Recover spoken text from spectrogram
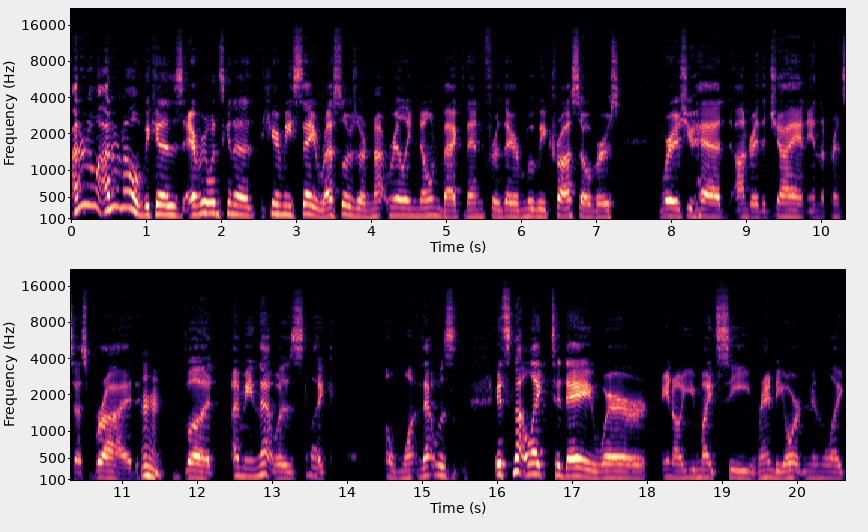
I don't know. I don't know because everyone's gonna hear me say wrestlers are not really known back then for their movie crossovers, whereas you had Andre the Giant in The Princess Bride Mhm. but I mean that was like a one that was it's not like today where you know you might see Randy Orton in like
